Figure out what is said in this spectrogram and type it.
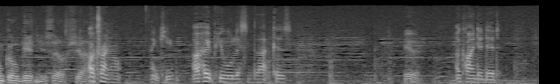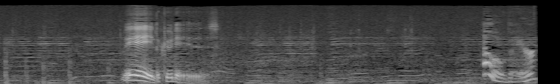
Don't go getting yourself shot. I'll try not. Thank you. I hope you all listen to that because Either. I kinda did. Hey, look who it is. Hello there.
